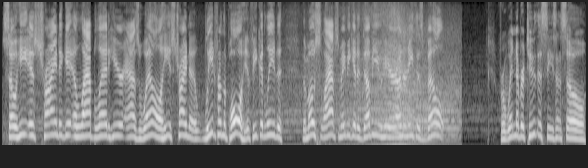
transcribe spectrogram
So he is trying to get a lap led here as well. He's trying to lead from the pole. If he could lead the most laps, maybe get a W here underneath his belt for win number two this season. So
